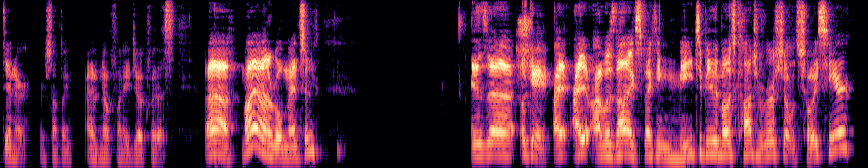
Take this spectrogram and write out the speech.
dinner or something. I have no funny joke for this. Uh, my honorable mention is uh okay. I, I I was not expecting me to be the most controversial choice here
